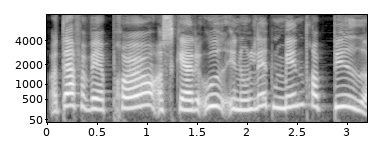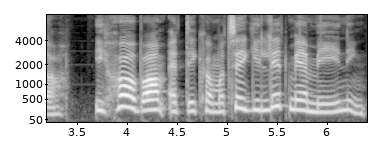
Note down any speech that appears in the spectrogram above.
Og derfor vil jeg prøve at skære det ud i nogle lidt mindre bidder, i håb om, at det kommer til at give lidt mere mening.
